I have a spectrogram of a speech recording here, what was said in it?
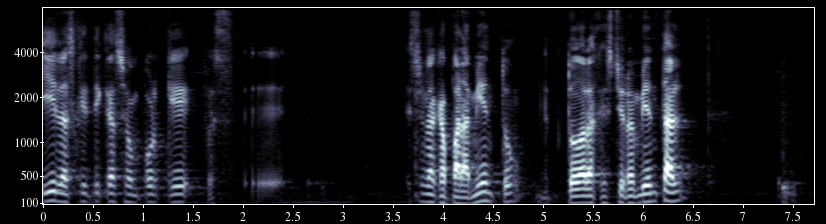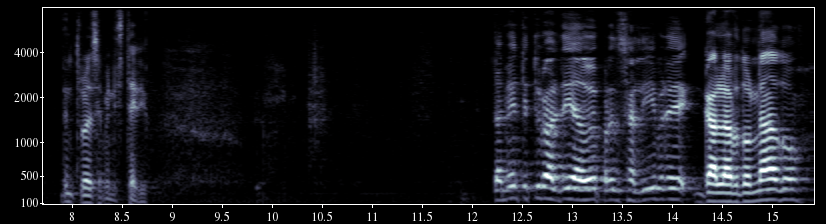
Y las críticas son porque pues, eh, es un acaparamiento de toda la gestión ambiental dentro de ese ministerio. También titula el día de hoy Prensa Libre, galardonado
